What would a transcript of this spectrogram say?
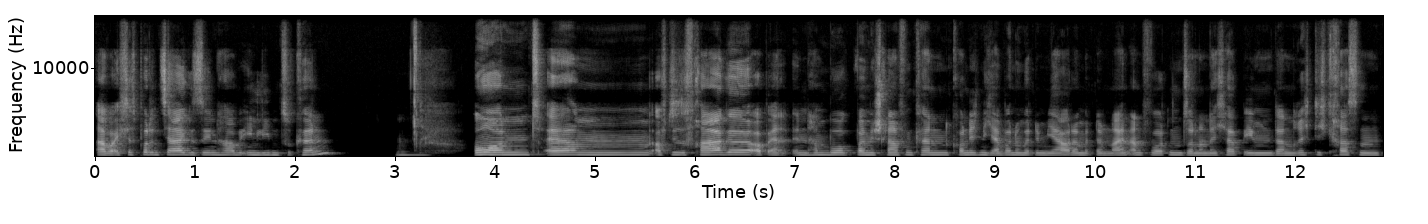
Aber ich das Potenzial gesehen habe, ihn lieben zu können. Mhm. Und ähm, auf diese Frage, ob er in Hamburg bei mir schlafen kann, konnte ich nicht einfach nur mit einem Ja oder mit einem Nein antworten, sondern ich habe ihm dann richtig krassen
